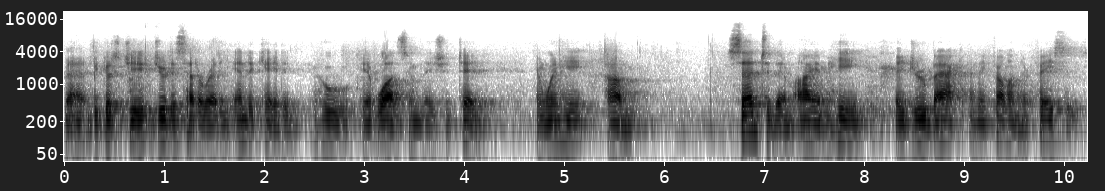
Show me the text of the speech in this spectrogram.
That- because Ju- Judas had already indicated who it was whom they should take. And when he um, said to them, I am he, they drew back and they fell on their faces.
